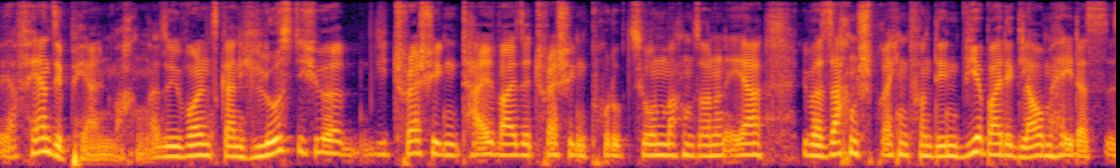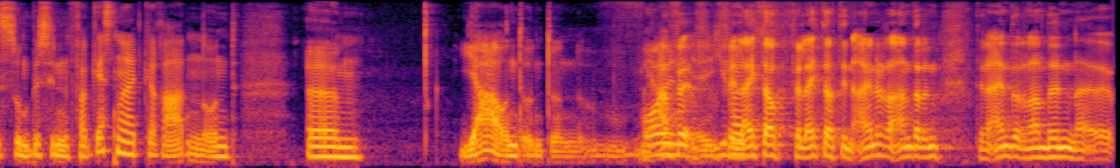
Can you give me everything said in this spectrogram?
ja, Fernsehperlen machen. Also wir wollen es gar nicht lustig über die trashigen, teilweise trashigen Produktionen machen, sondern eher über Sachen sprechen, von denen wir beide glauben, hey, das ist so ein bisschen in Vergessenheit geraten und ähm, ja, und, und, und wollen. Ja, vielleicht, auch, vielleicht auch den einen oder anderen, den einen oder anderen äh,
